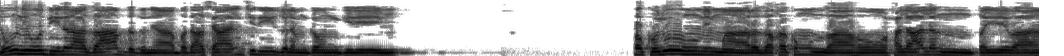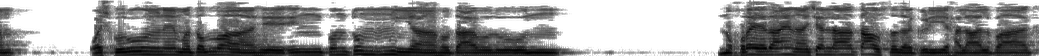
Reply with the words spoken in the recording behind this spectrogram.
نونیو دیل رازاب دا دنیا بدا سیال چی دی ظلم فكلوا مما رزقكم الله حلالا طيبا واشكروا نعمة الله إن كنتم إياه تعبدون نخرے دائنا چلا تاؤست درکڑی حلال پاک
